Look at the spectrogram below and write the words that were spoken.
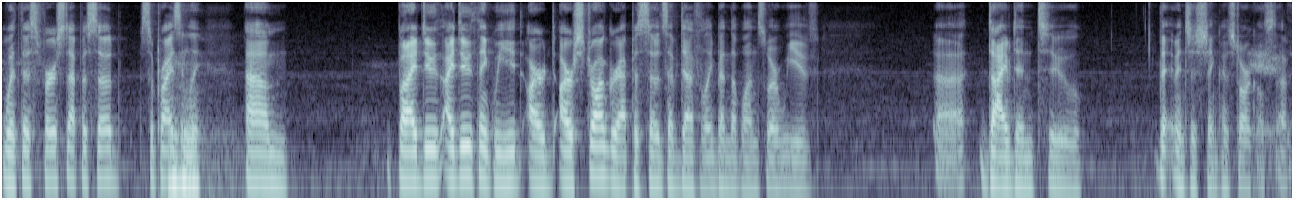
with this first episode, surprisingly. Um, but I do I do think we our our stronger episodes have definitely been the ones where we've uh, dived into the interesting historical stuff.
